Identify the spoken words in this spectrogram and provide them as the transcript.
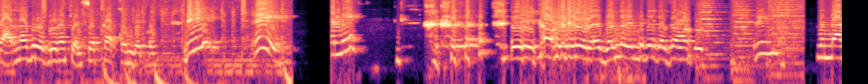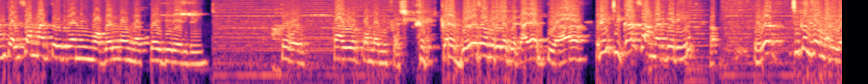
ಯಾರನ್ನಾದ್ರೂ ಒಬ್ರನ್ನ ಕೆಲ್ಸಕ್ಕೆ ಕರ್ಕೊಂಡ್ಬೇಕು ರೀ ರೀ ಬನ್ನಿ ಕಾಮಿಡಿ ಗಂಡ ಹೆಂಡತಿ ಕೆಲಸ ಮಾಡ್ತೀವಿ ರೀ ಇವಾಗ್ ನಾನ್ ಕೆಲಸ ಮಾಡ್ತಾ ಇದ್ರೆ ನಿಮ್ ಮೊಬೈಲ್ ನೋಡ್ ನಗ್ತಾ ಇದ್ದೀರೇನ್ರಿ? ಕಾಯಿ ಹೊಡ್ಕೊಂಡ್ ಬನ್ನಿ ಫಸ್ಟ್ ಬೇಳೆ ಸಾಂಬಾರಿಗೆ ಕಾಯಿ ಹಾಕ್ತೀಯಾ ಚಿಕನ್ ಸಾಂಬಾರ್ಗೆ ರೀ ಚಿಕನ್ ಸಾಂಬಾರಿಗ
